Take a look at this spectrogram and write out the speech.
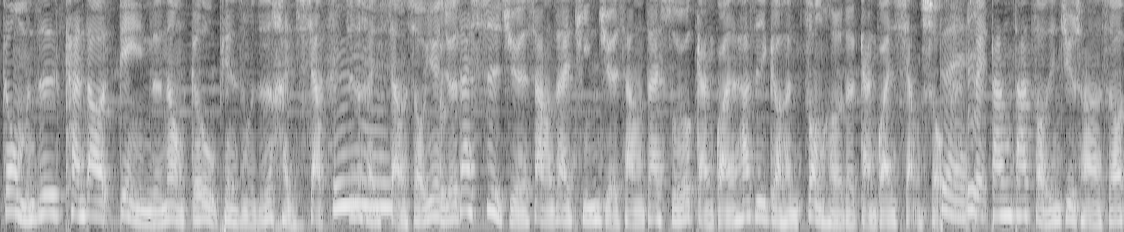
跟我们就是看到电影的那种歌舞片什么，就是很像，就是很享受。因为我觉得在视觉上、在听觉上、在所有感官，它是一个很综合的感官享受。对，所以当他走进剧场的时候，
